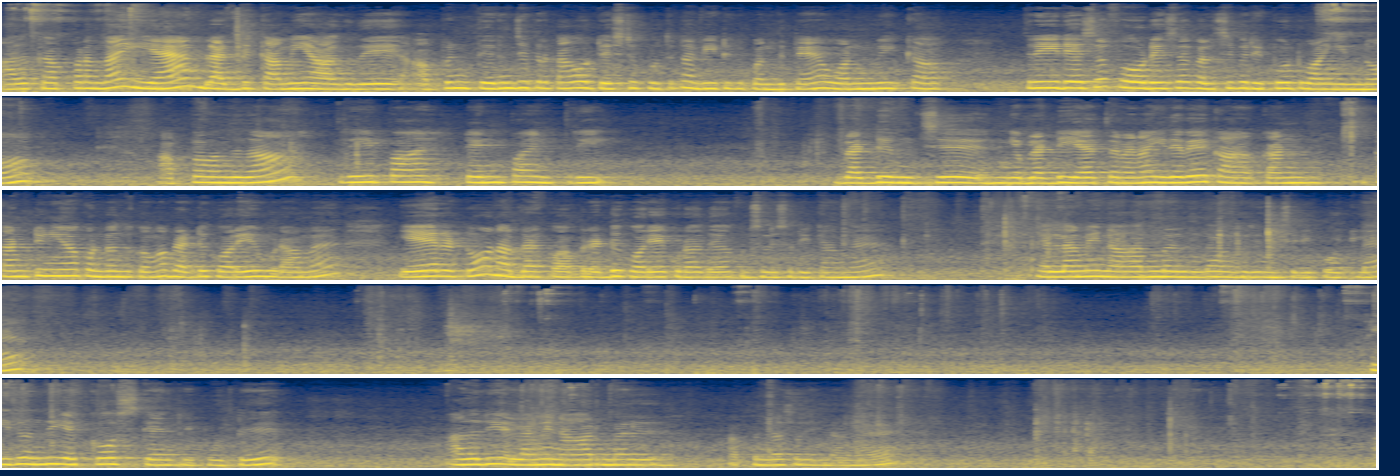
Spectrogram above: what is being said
அதுக்கப்புறம் தான் ஏன் பிளட்டு கம்மியாகுது அப்படின்னு தெரிஞ்சுக்கிறதுக்காக ஒரு டெஸ்ட்டு கொடுத்துட்டு நான் வீட்டுக்கு வந்துட்டேன். ஒன் வீக்காக த்ரீ டேஸோ ஃபோர் டேஸோ கழிச்சு இப்போ ரிப்போர்ட் வாங்கியிருந்தோம். அப்போ வந்து தான் three point ten point three blood இருந்துச்சு. நீங்கள் பிளட்டு ஏற்ற வேணாம். இதவே க கன் கண்டினியூவாக கொண்டு வந்துக்கோங்க. பிளட்டு குறைய விடாமல் ஏறட்டும். ஆனால் பிளட் பிளட்டு குறையக்கூடாது அப்படின்னு சொல்லி சொல்லிட்டாங்க. எல்லாமே நார்மல் தான் வந்துருந்துச்சு ரிப்போர்ட்டில் இது வந்து எக்கோ ஸ்கேன் ரிப்போர்ட்டு அதுலேயும் எல்லாமே நார்மல் அப்படின்னு தான் சொல்லியிருந்தாங்க.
